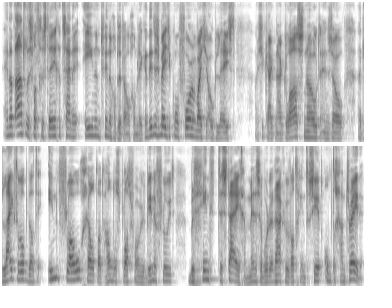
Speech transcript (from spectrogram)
En dat aantal is wat gestegen, het zijn er 21 op dit ogenblik. En dit is een beetje conform wat je ook leest als je kijkt naar Glassnode en zo, het lijkt erop dat de inflow, geld dat handelsplatform weer binnenvloeit, begint te stijgen. Mensen worden, raken weer wat geïnteresseerd om te gaan traden.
